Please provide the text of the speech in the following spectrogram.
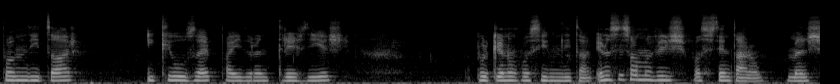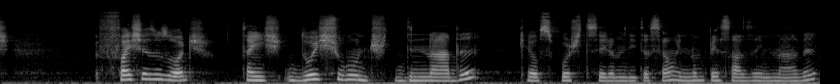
para meditar e que eu usei para ir durante 3 dias porque eu não consigo meditar. Eu não sei se alguma vez vocês tentaram, mas fechas os olhos, tens 2 segundos de nada que é o suposto ser a meditação, e não pensares em nada.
